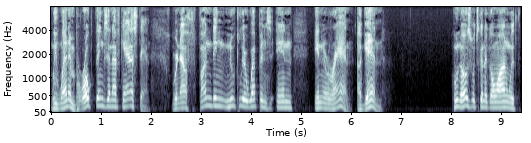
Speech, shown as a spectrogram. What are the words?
We went and broke things in Afghanistan. We're now funding nuclear weapons in in Iran again. Who knows what's going to go on with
